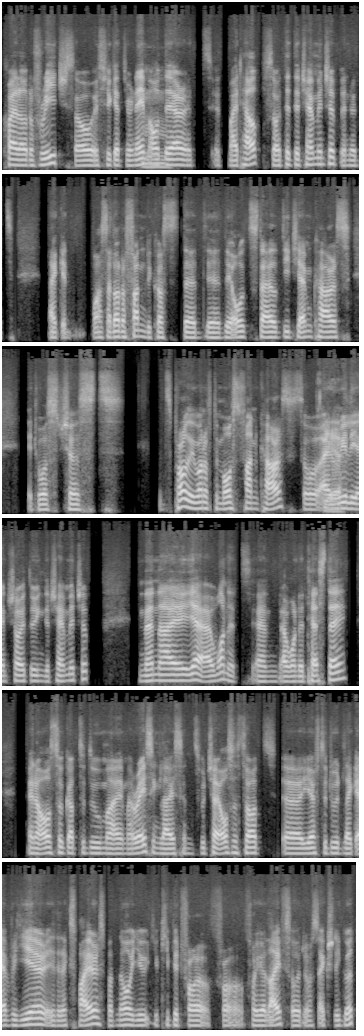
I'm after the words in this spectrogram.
quite a lot of reach. So if you get your name mm. out there, it it might help. So I did the championship, and it like it was a lot of fun because the the, the old style DTM cars it was just it's probably one of the most fun cars. So yeah. I really enjoyed doing the championship. And then I yeah I won it and I won the test day. And I also got to do my, my racing license, which I also thought uh, you have to do it like every year. It expires, but no, you, you keep it for, for, for your life. So it was actually good.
